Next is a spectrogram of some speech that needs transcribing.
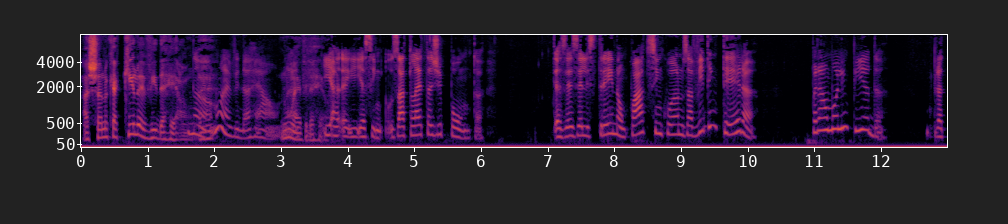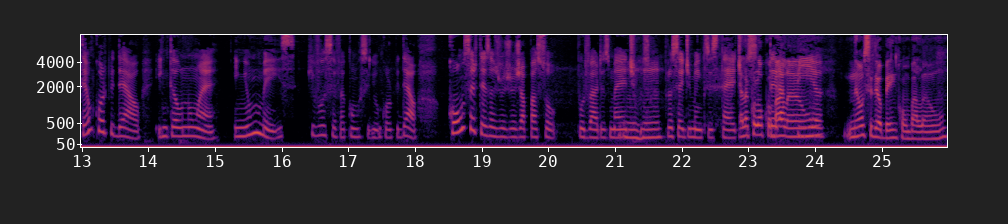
achando que aquilo é vida real. Não, né? não é vida real. Não né? é vida real. E, e, assim, os atletas de ponta, às vezes eles treinam 4, 5 anos, a vida inteira, para uma Olimpíada, para ter um corpo ideal. Então, não é em um mês que você vai conseguir um corpo ideal. Com certeza a Jojo já passou por vários médicos, procedimentos estéticos, Uhum. Ela colocou terapia. balão, não se deu bem com o balão.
